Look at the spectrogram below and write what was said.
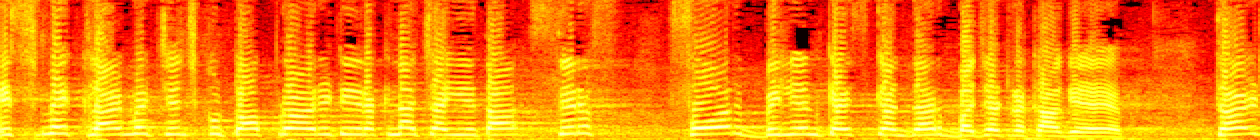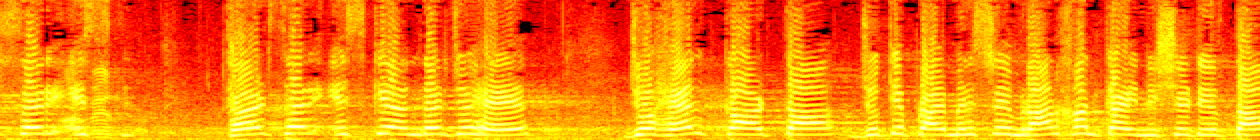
इसमें क्लाइमेट चेंज को टॉप प्रायोरिटी रखना चाहिए था सिर्फ़ फोर बिलियन का इसके अंदर बजट रखा गया है। थर्ड सर इस थर्ड सर इसके अंदर जो है जो हेल्थ कार्ड था जो कि प्राइम मिनिस्टर इमरान खान का इनिशिएटिव था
